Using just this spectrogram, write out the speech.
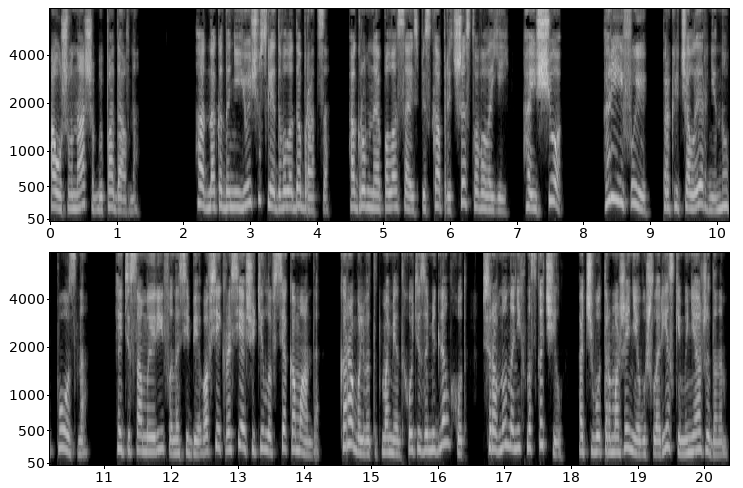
А уж в нашем и подавно. Однако до нее еще следовало добраться. Огромная полоса из песка предшествовала ей. А еще... «Рифы!» – прокричал Эрни, но поздно. Эти самые рифы на себе во всей красе ощутила вся команда. Корабль в этот момент хоть и замедлял ход, все равно на них наскочил, отчего торможение вышло резким и неожиданным.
